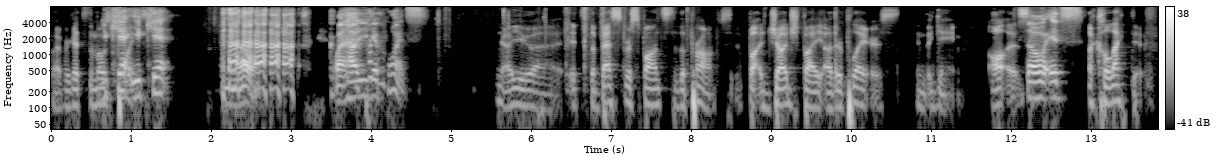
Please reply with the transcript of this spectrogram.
whoever gets the most you can't. You can't. No. Well, how do you get points? No, you uh, it's the best response to the prompt but judged by other players in the game all uh, So it's a collective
